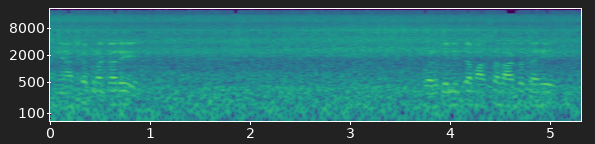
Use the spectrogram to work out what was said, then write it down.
आणि अशा प्रकारे वळगणीचा मासा लागत आहे.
